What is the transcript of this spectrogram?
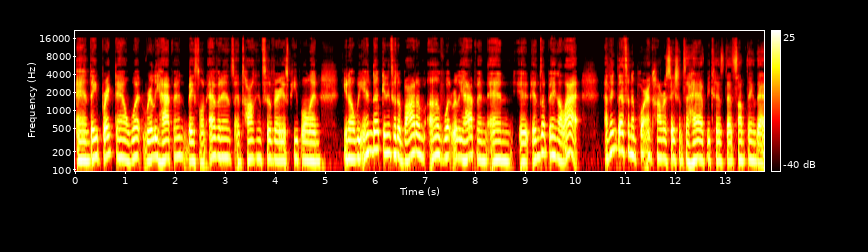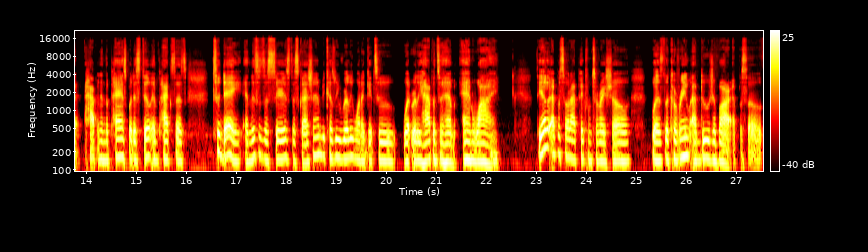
and they break down what really happened based on evidence and talking to various people. And you know we end up getting to the bottom of what really happened and it ends up being a lot. I think that's an important conversation to have because that's something that happened in the past but it still impacts us today. And this is a serious discussion because we really want to get to what really happened to him and why. The other episode i picked from Touré show was the kareem abdul-jabbar episode.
